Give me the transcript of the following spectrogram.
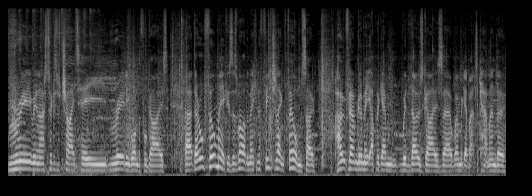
Really, really nice. Took us for chai tea. Really wonderful guys. Uh, they're all filmmakers as well. They're making a feature-length film, so hopefully I'm going to meet up again with those guys uh, when we get back to Kathmandu.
